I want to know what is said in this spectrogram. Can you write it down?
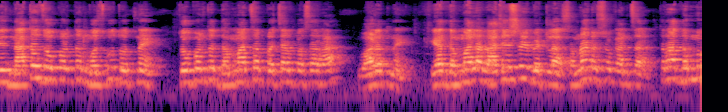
ते नातं जोपर्यंत मजबूत होत नाही तोपर्यंत धम्माचा प्रचार प्रसार हा वाढत नाही. या धम्माला राजश्रय भेटला सम्राट अशोकांचा तर हा धम्म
